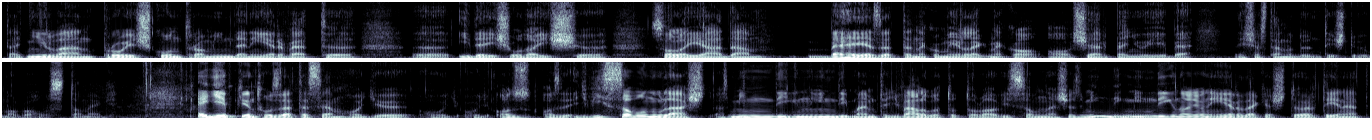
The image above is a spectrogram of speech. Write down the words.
tehát nyilván pro és kontra minden érvet ide is, oda is Szalai Ádám behelyezett ennek a mérlegnek a, a serpenyőjébe, és aztán a döntést ő maga hozta meg. Egyébként hozzáteszem, hogy, hogy, hogy az, az egy visszavonulás, az mindig, mindig, mármint egy válogatottól a visszavonulás, az mindig, mindig nagyon érdekes történet,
